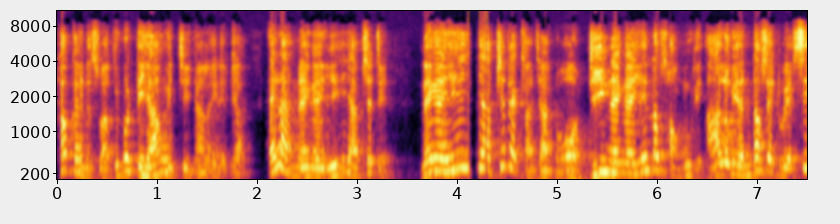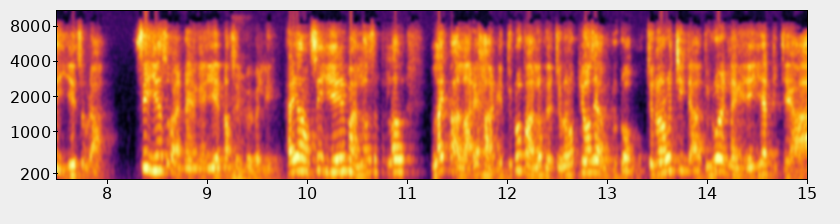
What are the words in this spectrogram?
ထောက်ခံတယ်ဆိုတာသူတို့တရားဝင်ကြေညာလိုက်တယ်ဗျ။အဲ့ဒါနိုင်ငံရေးအရာဖြစ်တယ်။ နိုင်ငံရေးရဖြစ်တဲ့ခါကျတော့ဒီနိုင်ငံရေးလှုပ်ဆောင်မှုတွေအားလုံးရဲ့နောက်ဆက်တွဲစစ်ရေးဆိုတာစစ်ရေးဆိုတာနိုင်ငံရေးနောက်ဆက်တွဲပဲလေအဲကြောင့်စစ်ရေးမှာလှုပ်လှုပ်လိုက်ပါလာတဲ့ဟာတွေသူတို့ဘာလုပ်လဲကျွန်တော်တို့ပြောစရာမလိုတော့ဘူးကျွန်တော်တို့ကြည့်တာသူတို့ရဲ့နိုင်ငံရေးရပ်တည်ချက်ဟာ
